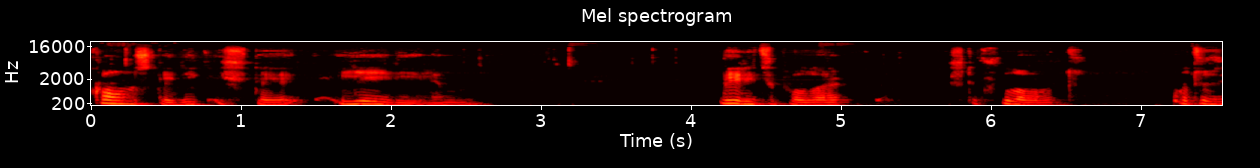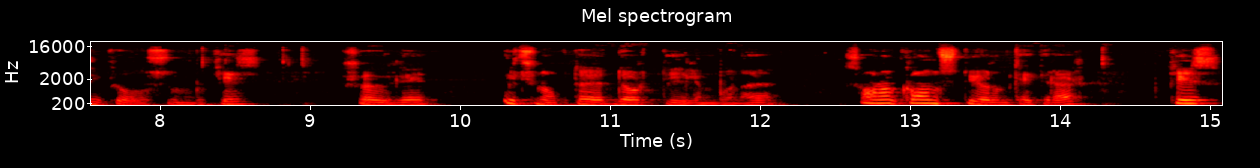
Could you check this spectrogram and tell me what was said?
const dedik. İşte y diyelim. Veri tipi olarak işte float 32 olsun bu kez. Şöyle 3.4 diyelim buna. Sonra const diyorum tekrar. Bu kez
